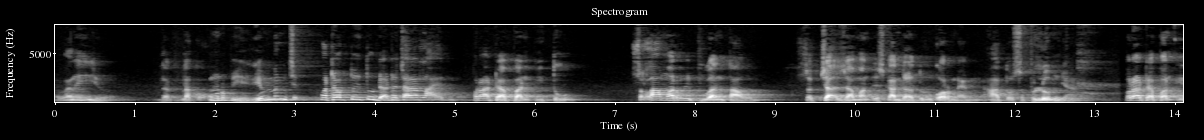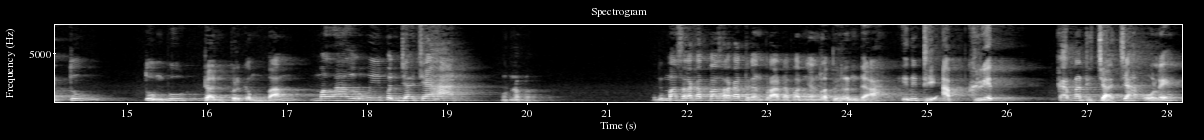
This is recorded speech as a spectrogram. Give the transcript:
Makanya. Lah kok ngono piye? Ya memang pada waktu itu tidak ada cara lain. Peradaban itu selama ribuan tahun sejak zaman Iskandar Dzulkarnain atau sebelumnya peradaban itu tumbuh dan berkembang melalui penjajahan. Jadi masyarakat-masyarakat dengan peradaban yang lebih rendah ini di-upgrade karena dijajah oleh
